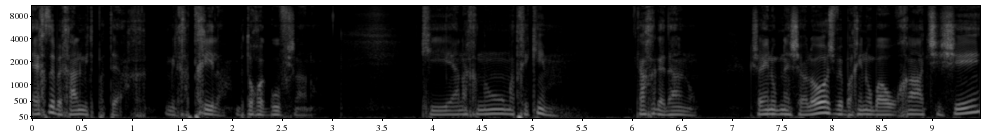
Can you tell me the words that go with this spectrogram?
איך זה בכלל מתפתח, מלכתחילה, בתוך הגוף שלנו? כי אנחנו מדחיקים. ככה גדלנו. כשהיינו בני שלוש ובכינו בארוחת שישי,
